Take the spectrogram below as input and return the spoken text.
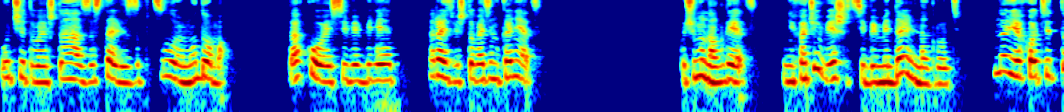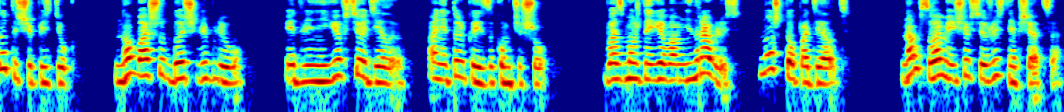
учитывая, что нас застали за поцелуем у дома. Такое себе билет, разве что в один конец. Почему наглец? Не хочу вешать себе медаль на грудь. Но я хоть и тот еще пиздюк, но вашу дочь люблю. И для нее все делаю, а не только языком чешу. Возможно, я вам не нравлюсь, но что поделать. Нам с вами еще всю жизнь общаться.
